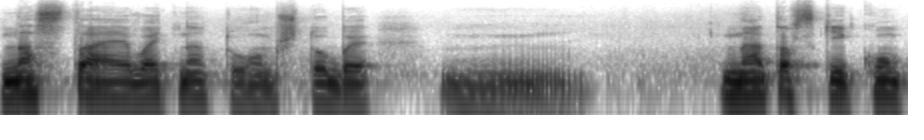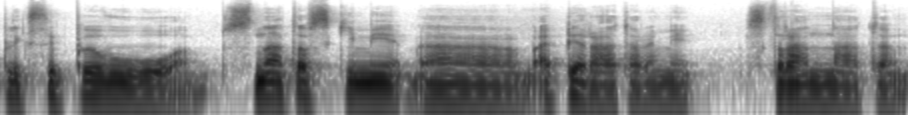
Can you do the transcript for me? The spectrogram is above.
настаивать на том, чтобы натовские комплексы ПВО с натовскими э, операторами стран НАТО.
